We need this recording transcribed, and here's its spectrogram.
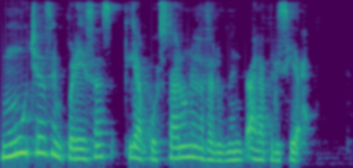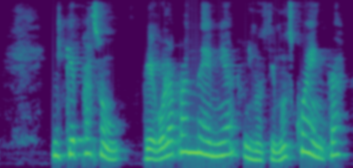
muchas empresas le apostaron a la salud a la felicidad. ¿Y qué pasó? Llegó la pandemia y nos dimos cuenta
